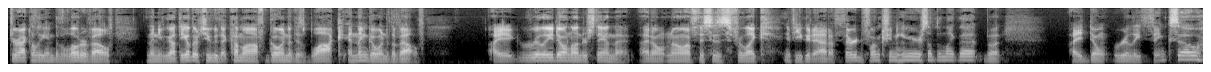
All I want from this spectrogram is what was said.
directly into the loader valve, and then you've got the other two that come off, go into this block, and then go into the valve. I really don't understand that. I don't know if this is for like if you could add a third function here or something like that, but I don't really think so.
